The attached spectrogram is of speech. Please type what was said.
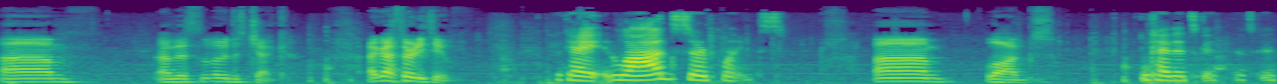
um, I'm just let me just check. I got 32. Okay, logs or planks? Um, logs. Okay, that's good. That's good.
